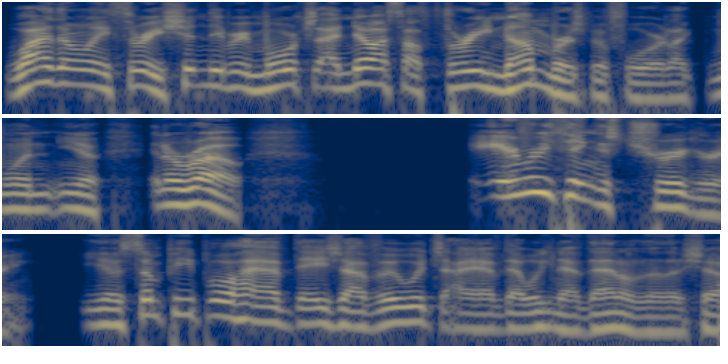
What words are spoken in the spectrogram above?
Why are there only three? Shouldn't there be more? Because I know I saw three numbers before, like one, you know, in a row. Everything is triggering you know, some people have deja vu, which I have that. We can have that on another show.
